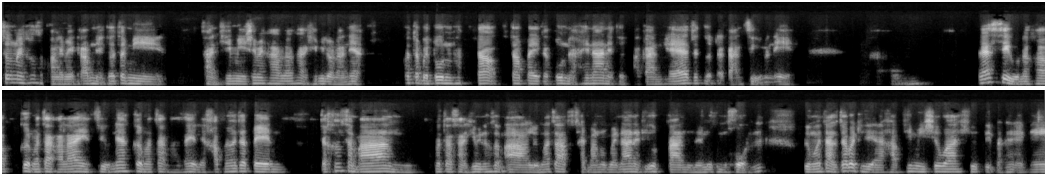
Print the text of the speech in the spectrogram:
ซึ่งในเครื่องสำอางหรือเมคอัพเนี่ยก็จะมี สารเคมีใช่ไหมครับแล้วสารเคมีเหล่านั้นเนี่ยก็จะไปตุ้นจะจะไปกระตุ้นให้หน้าเนี่ยเกิดอาการแพ้จะเกิดอาการสิวนั่นเองและสิวนะครับ เกิดมาจากอะไรสิวเนี่ยเกิดมาจากหลายสาเหตุเลยครับไม่ว่าจะเป็นจากเครื่องสำอางมาจากสารเคมีในเครื่องสำอางหรือมาจากไขมันบนใบหน้าเนี่ยที่อุดตันอยู่ในรูขุมขน หรือมาจากเจ้าแบคทีเรียนะครับที่มีชื่อว่าคิวติดแบคทีเรียเน่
